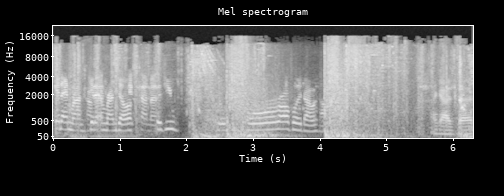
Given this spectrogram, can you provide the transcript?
Get it and run. Get it and run, Jello. Because you, you'll probably die without it. My guy's dead.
